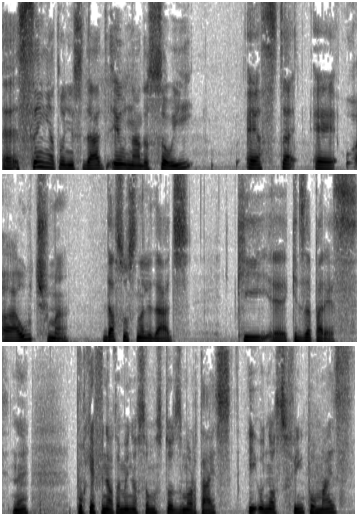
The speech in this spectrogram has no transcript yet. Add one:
Uh, sem a tonicidade, eu nada sou e esta é a última das funcionalidades que, é, que desaparece, né? Porque afinal também nós somos todos mortais e o nosso fim, por mais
